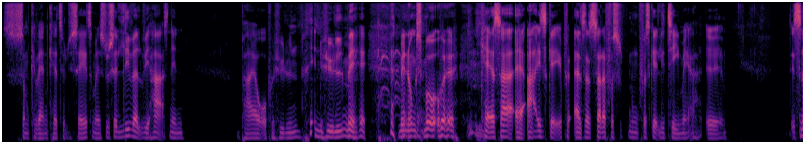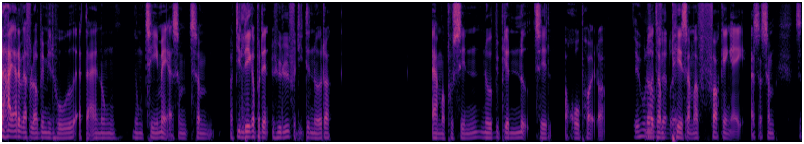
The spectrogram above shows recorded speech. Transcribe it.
som kan være en katalysator. Men jeg synes alligevel, vi har sådan en, peger over på hylden, en hylde med, med nogle små øh, kasser af ejerskab. Altså, så er der for, nogle forskellige temaer. Øh, sådan har jeg det i hvert fald op i mit hoved, at der er nogle, nogle temaer, som, som, og de ligger på den hylde, fordi det er noget, der er mig på sinde. Noget, vi bliver nødt til at råbe højt om. Det er 100% Noget, der rigtigt. pisser mig fucking af. Altså, som, så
